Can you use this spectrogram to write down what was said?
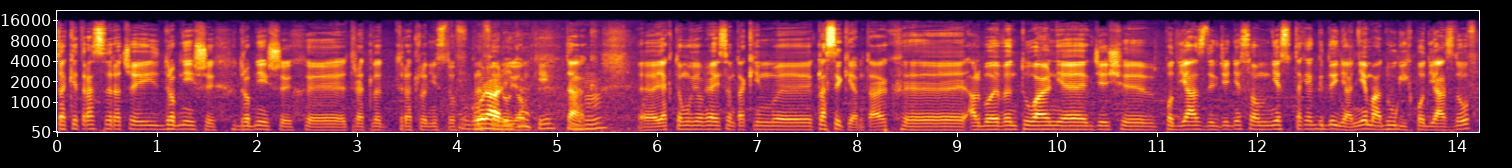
takie trasy raczej drobniejszych, drobniejszych e, triatlonistów Górali preferują. Taki? Tak. Mhm. E, jak to mówią, ja jestem takim e, klasykiem, tak? Albo ewentualnie gdzieś podjazdy, gdzie nie są, nie są tak jak Gdynia, nie ma długich podjazdów,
